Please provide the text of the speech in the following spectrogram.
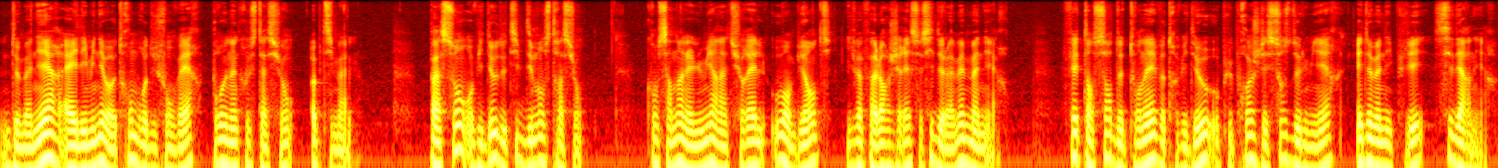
de manière à éliminer votre ombre du fond vert pour une incrustation optimale. Passons aux vidéos de type démonstration. Concernant les lumières naturelles ou ambiantes, il va falloir gérer ceci de la même manière. Faites en sorte de tourner votre vidéo au plus proche des sources de lumière et de manipuler ces dernières.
